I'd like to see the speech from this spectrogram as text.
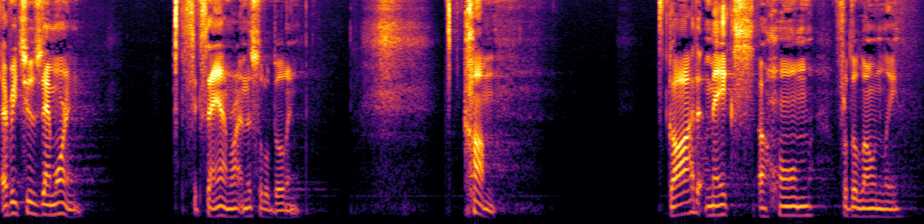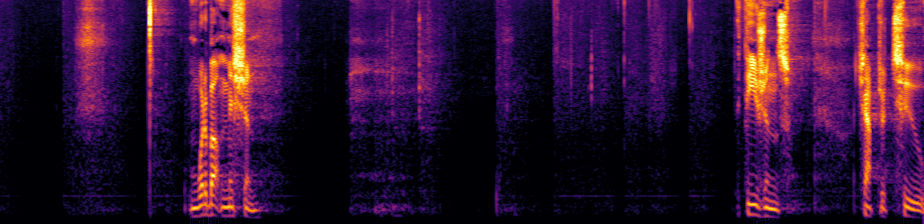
every Tuesday morning, 6 a.m., right in this little building. Come. God makes a home for the lonely. What about mission? Ephesians chapter 2,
